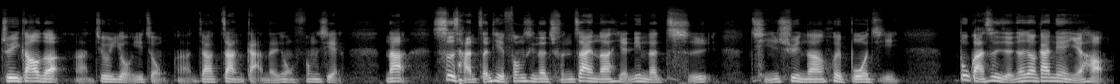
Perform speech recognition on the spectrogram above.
追高的啊就有一种啊叫站岗的这种风险。那市场整体风险的存在呢，也令得持情绪呢会波及，不管是人造肉概念也好，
